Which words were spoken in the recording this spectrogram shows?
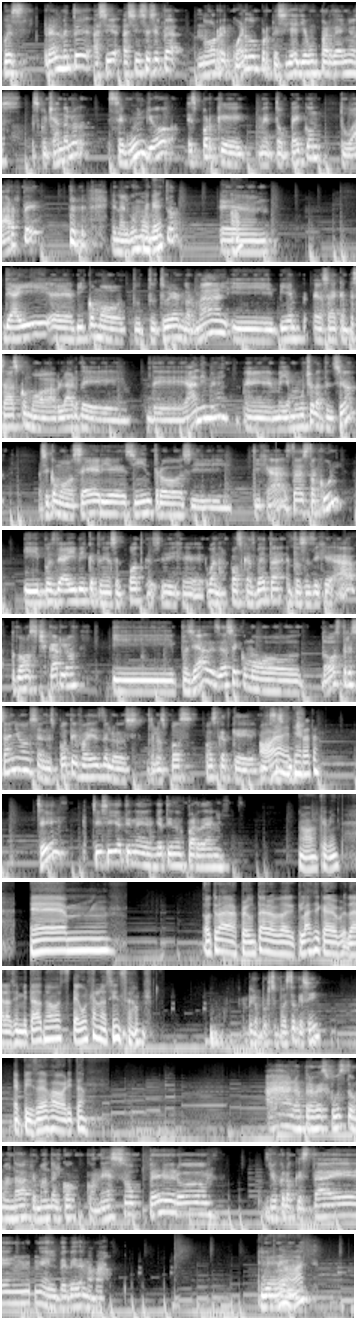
pues realmente así, así se cierta, no recuerdo porque sí ya llevo un par de años escuchándolo. Según yo, es porque me topé con tu arte en algún momento. Ajá. Em, de ahí eh, vi como tu, tu Twitter normal y vi, o sea, que empezabas como a hablar de, de anime. Eh, me llamó mucho la atención. Así como series, intros y dije, ah, está, está cool. Y pues de ahí vi que tenías el podcast y dije, bueno, podcast beta. Entonces dije, ah, pues vamos a checarlo. Y pues ya desde hace como dos, tres años en Spotify es de los, de los post, podcast que más Ahora, ya tiene rato. Sí, sí, sí, ya tiene, ya tiene un par de años. Oh, qué bien. Em, otra pregunta clásica de los invitados nuevos. ¿Te gustan los Simpsons? Pero por supuesto que sí. Episodio favorito. Ah, la otra vez justo me andaba quemando el coco con eso, pero yo creo que está en el bebé de mamá. ¿El bebé de mamá?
